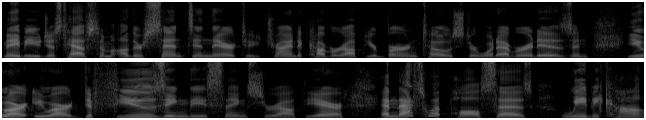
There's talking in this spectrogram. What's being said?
maybe you just have some other scent in there to trying to cover up your burned toast or whatever it is and you are you are diffusing these things throughout the air. And that's what Paul says we become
